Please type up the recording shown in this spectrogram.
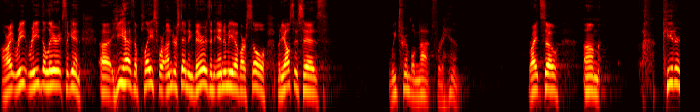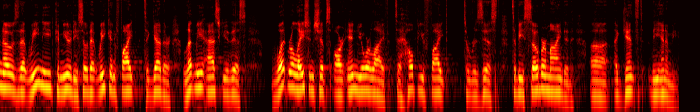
All right, read, read the lyrics again. Uh, he has a place for understanding there is an enemy of our soul, but he also says, we tremble not for him. Right? So, um, Peter knows that we need community so that we can fight together. Let me ask you this What relationships are in your life to help you fight, to resist, to be sober minded uh, against the enemy?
